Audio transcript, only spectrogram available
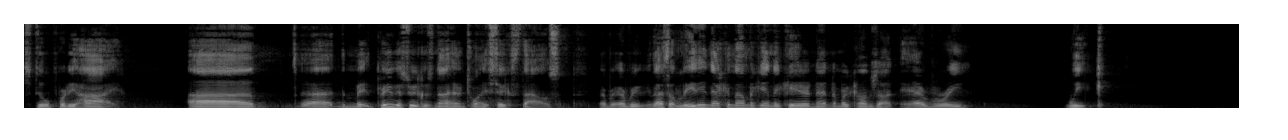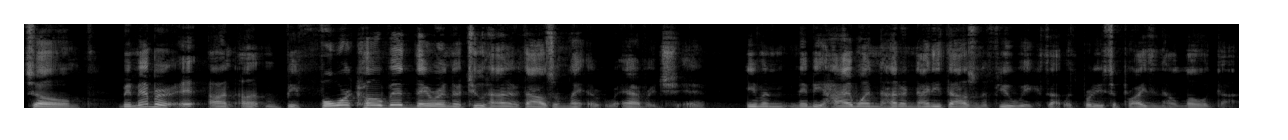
still pretty high. Uh, uh, the previous week was 926,000. Remember, every that's a leading economic indicator, and that number comes out every week. So remember, eh, on, on before COVID, they were in the 200,000 average, eh, even maybe high 190,000 a few weeks. That was pretty surprising how low it got.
